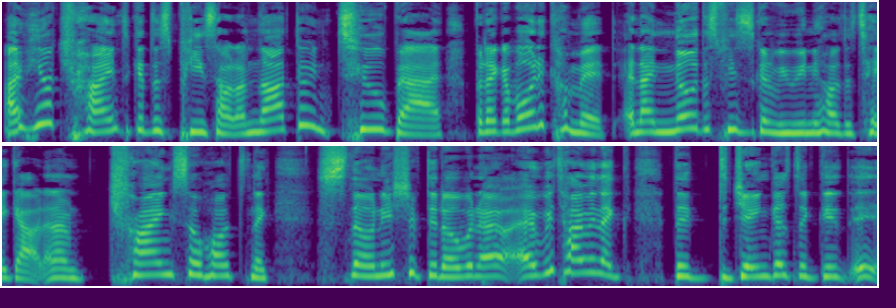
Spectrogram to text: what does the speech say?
I'm here trying to get this piece out. I'm not doing too bad, but like I've already commit, and I know this piece is gonna be really hard to take out, and I'm trying so hard to like slowly shift it over. And I, every time like the the Jenga's like it, it,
